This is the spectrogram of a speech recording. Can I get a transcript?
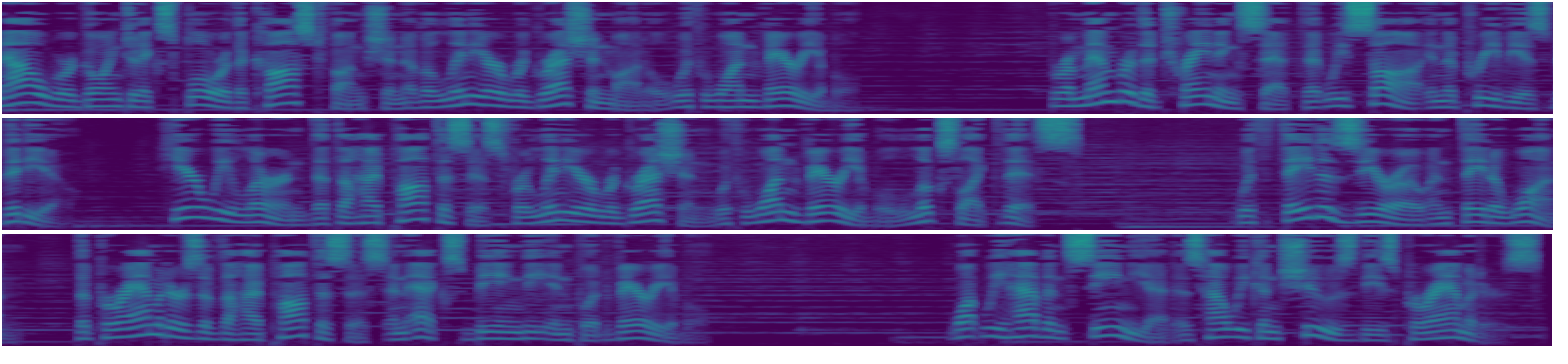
Now we're going to explore the cost function of a linear regression model with one variable. Remember the training set that we saw in the previous video. Here we learned that the hypothesis for linear regression with one variable looks like this. With theta 0 and theta 1, the parameters of the hypothesis and x being the input variable. What we haven't seen yet is how we can choose these parameters.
